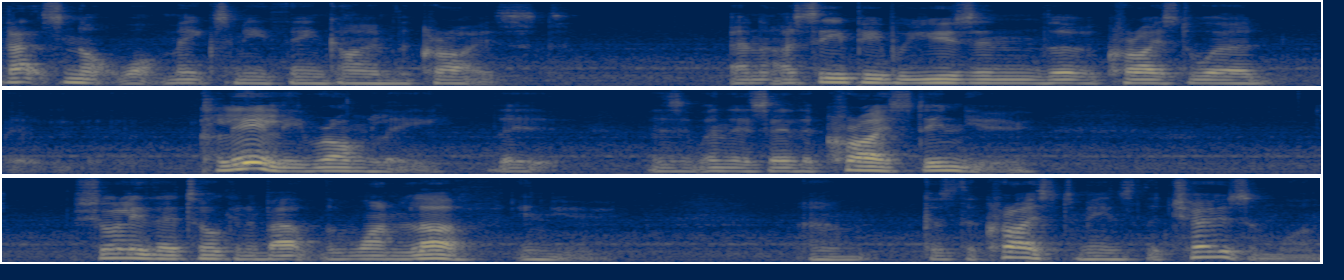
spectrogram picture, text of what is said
that's not what makes me think I am the Christ. And I see people using the Christ word clearly wrongly. They, when they say the Christ in you, surely they're talking about the one love in you. Because um, the Christ means the chosen one.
